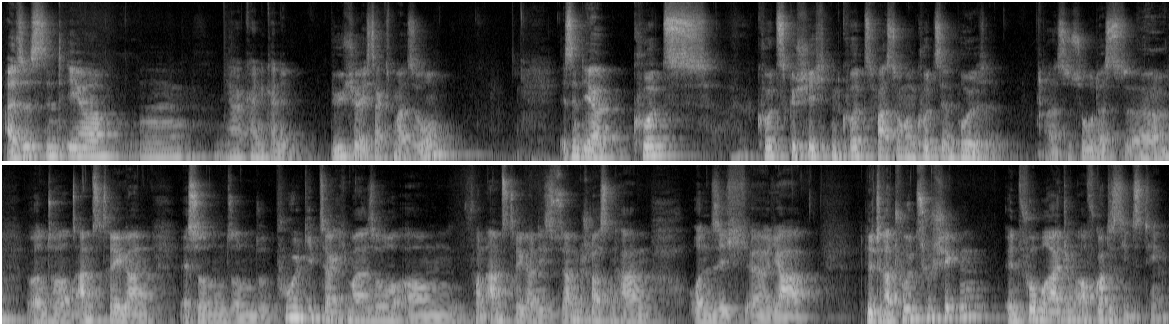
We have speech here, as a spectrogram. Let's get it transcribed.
also es sind eher mh, ja, keine, keine Bücher, ich sag's mal so. Es sind eher Kurz, Kurzgeschichten, Kurzfassungen, kurze Impulse. Also so, dass äh, Ja. unter uns Amtsträgern es so ein, so ein, so ein Pool gibt, sage ich mal so, ähm, von Amtsträgern, die sich zusammengeschlossen haben und sich äh, ja, Literatur zuschicken in Vorbereitung auf Gottesdienstthemen.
